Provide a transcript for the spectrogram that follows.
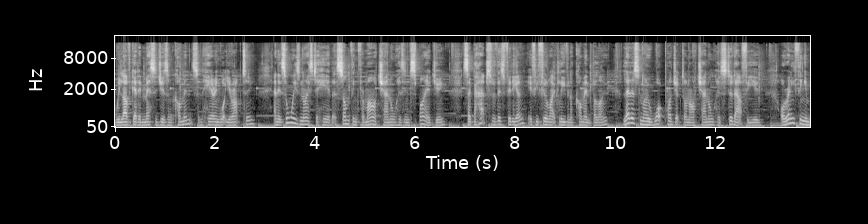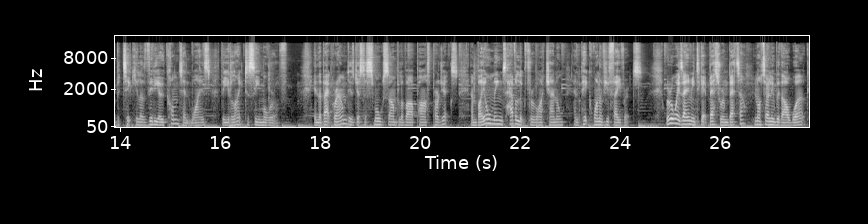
We love getting messages and comments and hearing what you're up to, and it's always nice to hear that something from our channel has inspired you, so perhaps for this video, if you feel like leaving a comment below, let us know what project on our channel has stood out for you, or anything in particular video content wise that you'd like to see more of. In the background is just a small sample of our past projects, and by all means have a look through our channel and pick one of your favourites. We're always aiming to get better and better, not only with our work,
